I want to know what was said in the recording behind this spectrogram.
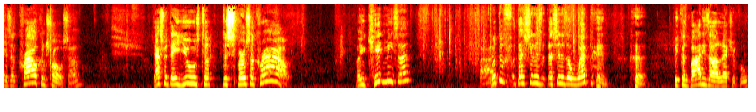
is a crowd control, son. That's what they use to disperse a crowd. Are you kidding me, son? Five. What the f- that shit is that shit is a weapon. because bodies are electrical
